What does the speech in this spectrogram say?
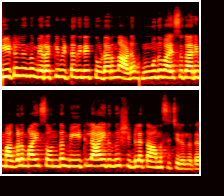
വീട്ടിൽ നിന്നും ഇറക്കി വിട്ടതിനെ തുടർന്നാണ് മൂന്ന് വയസ്സുകാരി മകളുമായി സ്വന്തം വീട്ടിലായിരുന്നു ഷിബില താമസിച്ചിരുന്നത്.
